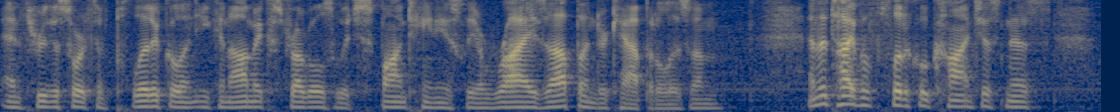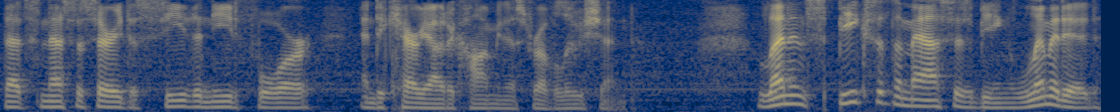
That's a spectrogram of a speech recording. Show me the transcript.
and through the sorts of political and economic struggles which spontaneously arise up under capitalism, and the type of political consciousness that's necessary to see the need for and to carry out a communist revolution. Lenin speaks of the masses being limited,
